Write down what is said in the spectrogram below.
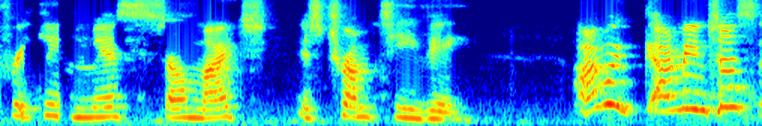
freaking miss so much is Trump TV. I would, I mean, just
